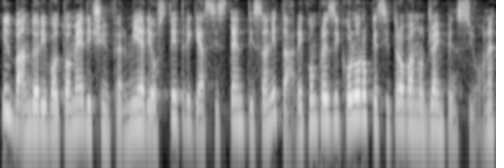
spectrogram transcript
Il bando è rivolto a medici, infermieri, ostetriche e assistenti sanitari, compresi coloro che si trovano già in pensione.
